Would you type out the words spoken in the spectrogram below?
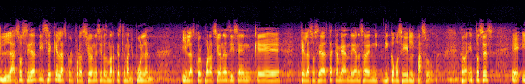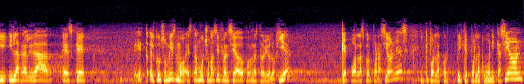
la sociedad dice que las corporaciones y las marcas te manipulan. Y las corporaciones dicen que, que la sociedad está cambiando y ya no saben ni, ni cómo seguir el paso. ¿no? Entonces, eh, y, la realidad es que el consumismo está mucho más influenciado por nuestra biología que por las corporaciones y que por la, y que por la comunicación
